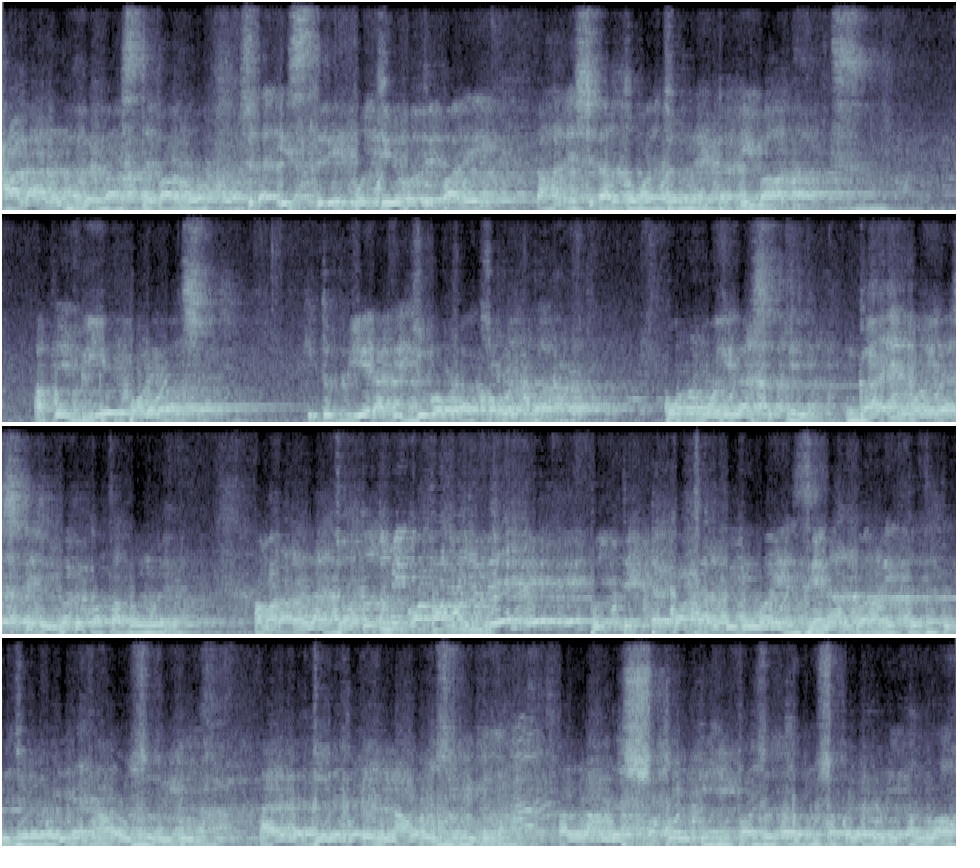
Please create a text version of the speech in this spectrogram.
হালাল ভাবে বাঁচতে পারো, সেটা স্ত্রীর প্রতিও হতে পারে, তাহলে সেটাও তোমার জন্য একটা ইবাদত আপনি বিয়ের পরে বাসেন, কিন্তু বিয়ের আগে যুবকরা, খবরদার, কোন মহিলার সাথে, গায়ের মহিলার সাথে এইভাবে কথা বলবে। আমার আল্লাহ যত তুমি কথা বলবে প্রত্যেকটা কথার বিনিময়ে জেনার দ্বারা লিখতে থাকবে। জোরে বলি না নাও জবিগুলা আর একবার জোরে বলি নাও জবিগুলা আল্লাহ আমাদের সকলকে হেফাজত করুন। সকলে বলি আল্লাহ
